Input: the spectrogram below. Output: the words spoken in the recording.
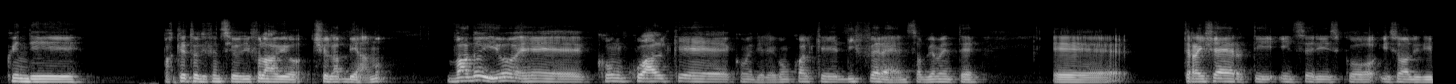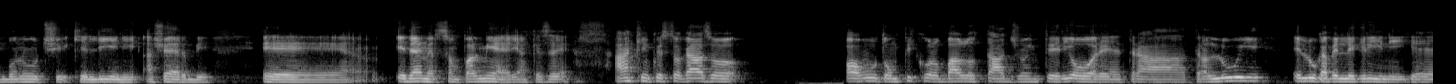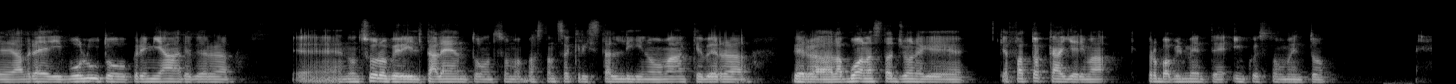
Quindi pacchetto difensivo di Flavio ce l'abbiamo. Vado io e con qualche, come dire, con qualche differenza, ovviamente eh, tra i certi inserisco i soliti Bonucci, Chiellini, Acerbi e, ed Emerson Palmieri, anche se anche in questo caso ho avuto un piccolo ballottaggio interiore tra, tra lui e Luca Pellegrini che avrei voluto premiare per eh, non solo per il talento insomma, abbastanza cristallino, ma anche per, per la buona stagione che, che, ha fatto a Cagliari, ma probabilmente in questo momento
